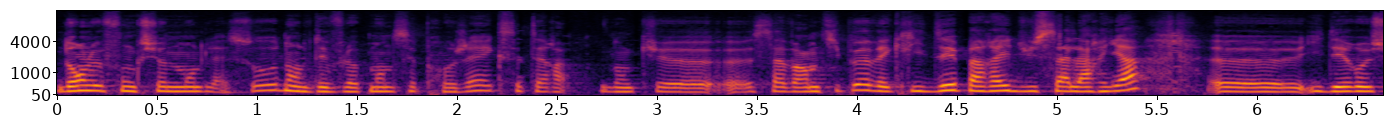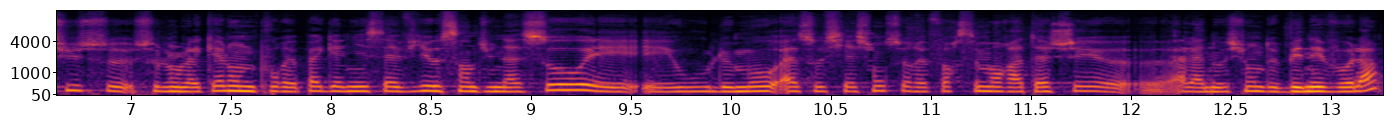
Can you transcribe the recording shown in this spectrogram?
dans le fonctionnement de l'assaut, dans le développement de ses projets, etc. Donc ça va un petit peu avec l'idée, pareil, du salariat, idée reçue selon laquelle on ne pourrait pas gagner sa vie au sein d'une asso et, où le mot association serait forcément rattaché euh, à la notion de bénévolat.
